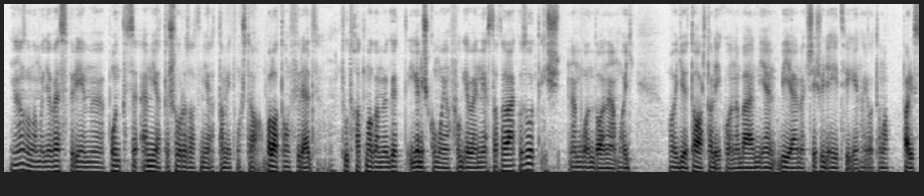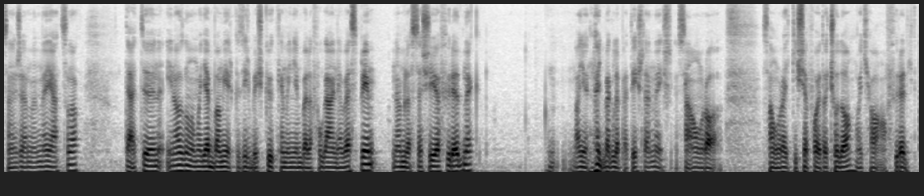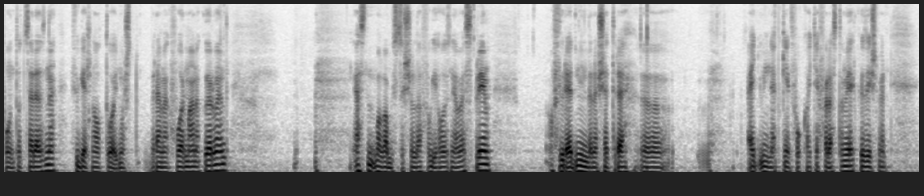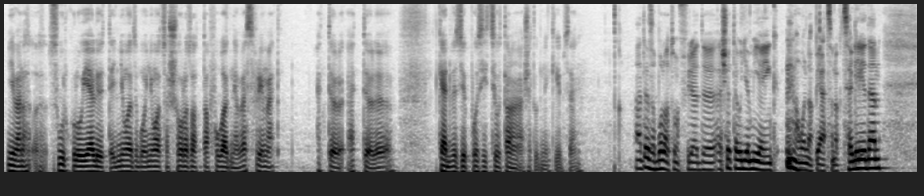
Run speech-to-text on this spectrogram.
Én azt gondolom, hogy a Veszprém pont emiatt a sorozat miatt, amit most a Balatonfüred tudhat maga mögött, igenis komolyan fogja venni ezt a találkozót, és nem gondolnám, hogy, hogy tartalékolna bármilyen BL meccs, és ugye hétvégén, ha jól a Paris Saint-Germain játszanak. Tehát én azt gondolom, hogy ebbe a mérkőzésbe is kőkeményen bele fog állni a Veszprém, nem lesz esélye a Fürednek, nagyon nagy meglepetés lenne, és számomra számomra egy kisebb fajta csoda, hogyha a Füred itt pontot szerezne, független attól, hogy most remek formának örvend. Ezt maga biztosan le fogja hozni a Veszprém. A Füred minden esetre ö, egy ünnepként foghatja fel ezt a mérkőzést, mert nyilván a, szurkolói előtt egy 8-ból 8-as sorozattal fogadni a Veszprémet, ettől, ettől ö, kedvező pozíciót talán se tudnék képzelni. Hát ez a Balatonfüred esete, ugye miénk holnap játszanak Cegléden,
